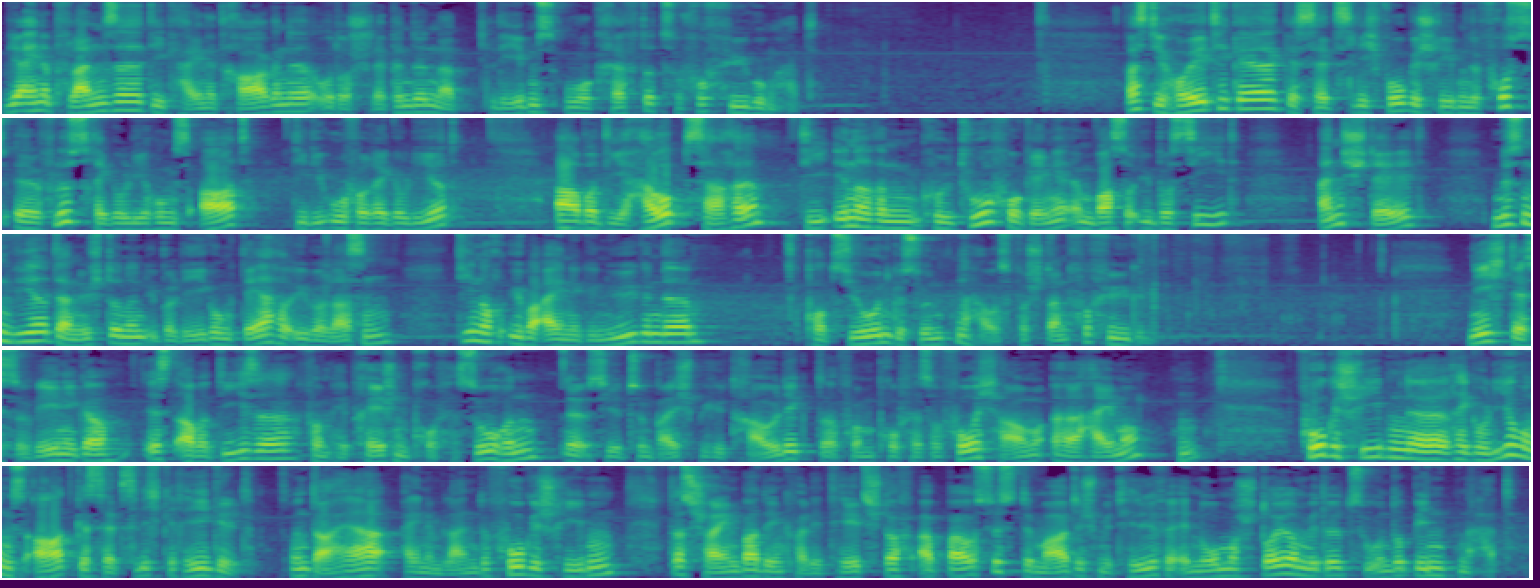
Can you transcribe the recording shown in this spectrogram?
wie eine Pflanze, die keine tragende oder schleppende Lebensurkräfte zur Verfügung hat. Was die heutige gesetzlich vorgeschriebene äh, Flussregulierungsart, die die Ufer reguliert, aber die Hauptsache, die inneren Kulturvorgänge im Wasser übersieht, anstellt, müssen wir der nüchternen Überlegung derer überlassen, die noch über eine genügende Portion gesunden Hausverstand verfügen. Nichtsdestoweniger ist aber diese vom hebräischen Professoren, äh, siehe zum Beispiel Hydraulik, der vom Professor Forchheimer, äh, hm, vorgeschriebene Regulierungsart gesetzlich geregelt und daher einem Lande vorgeschrieben, das scheinbar den Qualitätsstoffabbau systematisch mit Hilfe enormer Steuermittel zu unterbinden hat.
